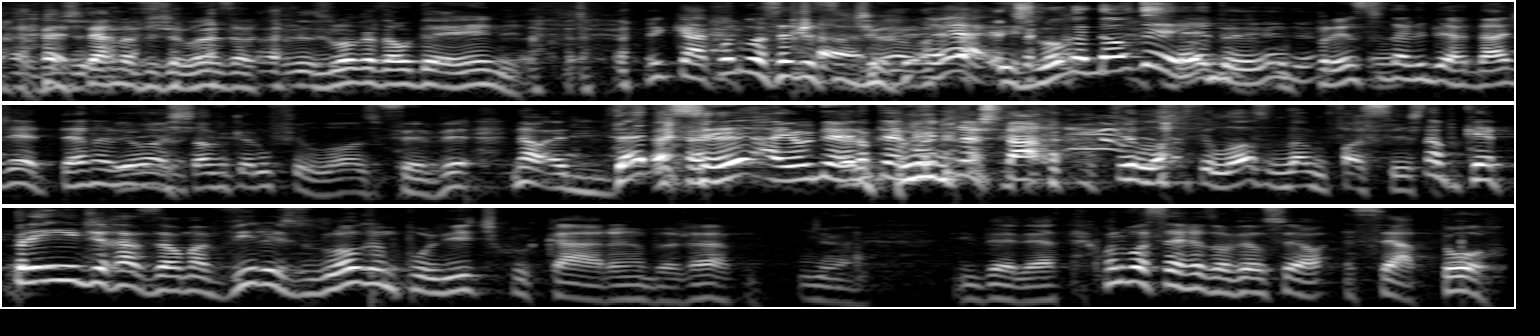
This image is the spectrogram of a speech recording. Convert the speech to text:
A eterna vigilância. slogan da UDN. Vem cá, quando você decidiu. É, slogan da UDN. O preço da liberdade é eterna Eu vigilância. achava que era um filósofo. Você vê? Não, é- deve ser. Aí a UDN tem muito. Filó, filósofo da fascista. Não, porque é prende razão, mas vira slogan político, caramba, já É. envelhece. Quando você resolveu ser, ser ator,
